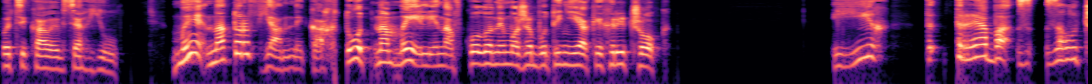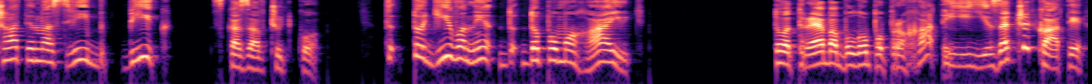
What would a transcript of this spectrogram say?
поцікавився Гюл. Ми на торф'янниках, тут на милі навколо не може бути ніяких річок. Їх треба залучати на свій бік, сказав Чудько. Тоді вони допомагають. То треба було попрохати її зачекати,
